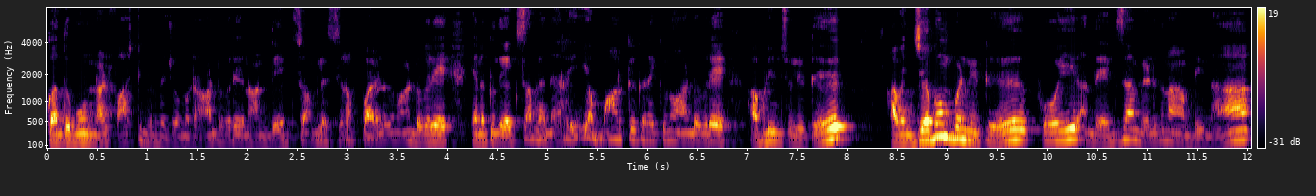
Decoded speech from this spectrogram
உட்காந்து மூணு நாள் ஃபாஸ்டிங் இருந்து ஜெபம் பண்ணுறேன் ஆண்டவரே நான் இந்த எக்ஸாமில் சிறப்பாக எழுதணும் ஆண்டவரே. எனக்கு இந்த எக்ஸாமில் நிறைய மார்க் கிடைக்கணும் ஆண்டவரே அப்படின்னு சொல்லிட்டு அவன் ஜெபம் பண்ணிட்டு போய் அந்த எக்ஸாம் எழுதினான் அப்படின்னா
